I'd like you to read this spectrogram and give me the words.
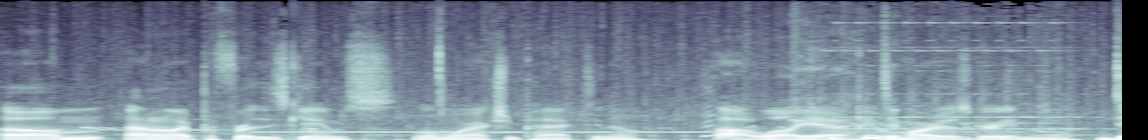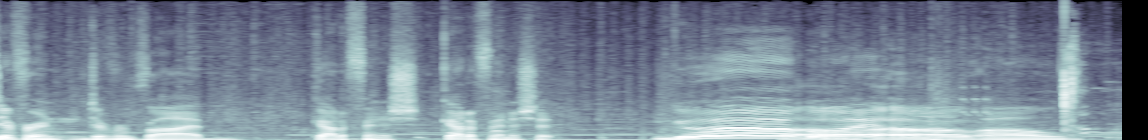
Um, I don't know. I prefer these games. A little more action packed, you know. Oh well, yeah. Paper Di- Mario's great and all. different, different vibe. Gotta finish. Gotta finish it. Good boy. uh-oh. Oh, oh,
